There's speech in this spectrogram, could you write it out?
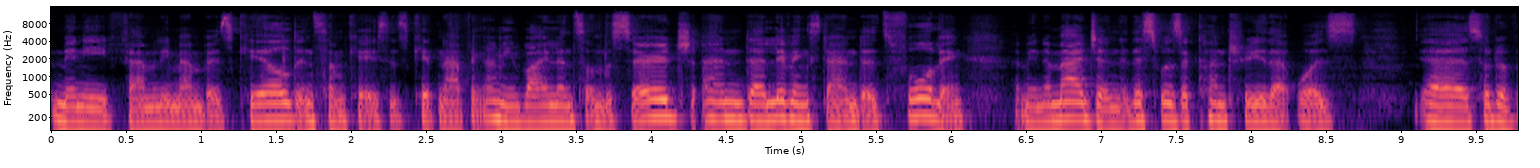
Many family members killed, in some cases kidnapping. I mean, violence on the surge and uh, living standards falling. I mean, imagine this was a country that was uh, sort of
